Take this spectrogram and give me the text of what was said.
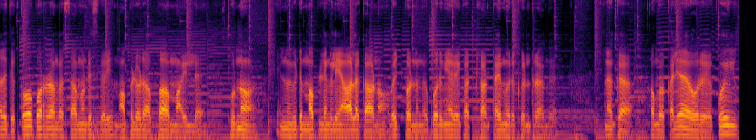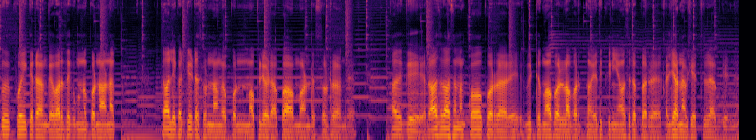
அதுக்கு கோவப்படுறாங்க சாமுண்டீஸ்வரி மாப்பிள்ளையோட அப்பா அம்மா இல்லை. இன்னும் எங்கள் வீட்டு மாப்பிள்ளைங்களையும் ஆளை காணும். வெயிட் பண்ணுங்கள் பொறுமையாகவே கட்டலாம். டைம் இருக்குன்றாங்க. என்னக்கா அவங்க கல்யாணம் ஒரு கோயிலுக்கு போய்க்கிறாங்க. வரதுக்கு முன்னே பொண்ணு ஆனால் தாலி கட்டிட சொன்னாங்க. பொண்ணு மாப்பிள்ளையோட அப்பா அம்மான்ட்டு சொல்கிறாங்க அதுக்கு ராசராசனம் கோவப்படுறாரு. வீட்டு மாப்பிள்ளலாம் வருத்தம். எதுக்கு நீ அவசரப்படுற? கல்யாண விஷயத்தில் அப்படின்னு.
